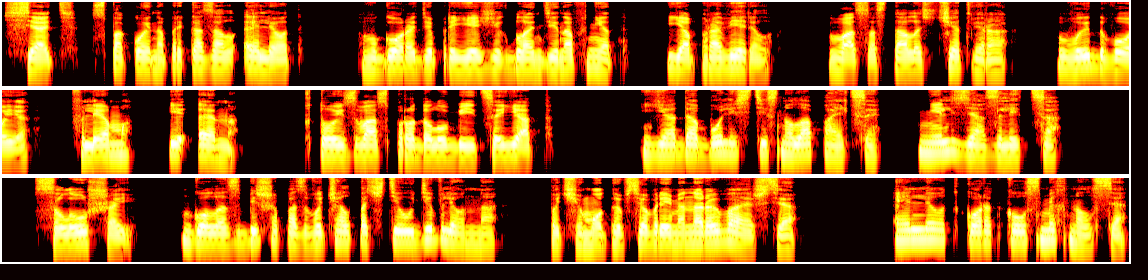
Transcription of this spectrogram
«Сядь», — спокойно приказал Эллиот. «В городе приезжих блондинов нет. Я проверил. Вас осталось четверо. Вы двое. Флем и Н. Кто из вас продал убийце яд?» Я до боли стиснула пальцы. Нельзя злиться. «Слушай», — голос Биша позвучал почти удивленно. «Почему ты все время нарываешься?» Эллиот коротко усмехнулся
